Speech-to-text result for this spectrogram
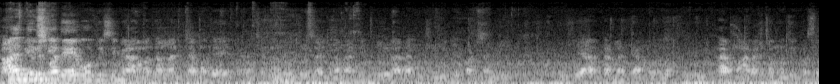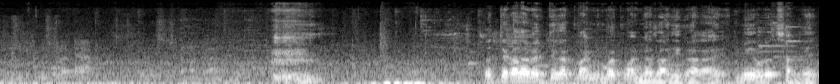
काल दिवशी- ओबीसी मेळावा झाला आणि त्यामध्ये राधाकृष्ण विखे पाटलांनी जे आर काढला त्यामुळं फार महाराष्ट्रामध्ये पसरली. तुम्ही सुद्धा त्या शिष्टमंडळामध्ये प्रत्येकाला व्यक्तिगत मान मत मांडण्याचा अधिकार आहे. मी एवढंच सांगेन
